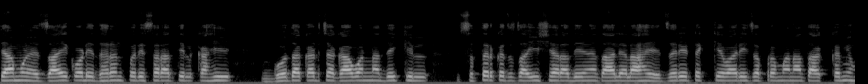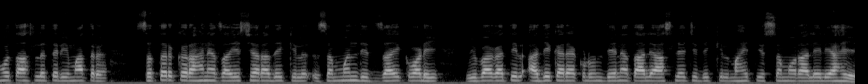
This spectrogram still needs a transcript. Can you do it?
त्यामुळे जायकवाडी धरण परिसरातील काही गोदाकाठच्या गावांना देखील सतर्कतेचा इशारा देण्यात आलेला आहे. जरी टक्केवारीचं प्रमाण आता कमी होत असलं तरी मात्र सतर्क राहण्याचा इशारा देखील संबंधित जायकवाडी विभागातील अधिकाऱ्याकडून देण्यात आले असल्याची देखील माहिती समोर आलेली आहे.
